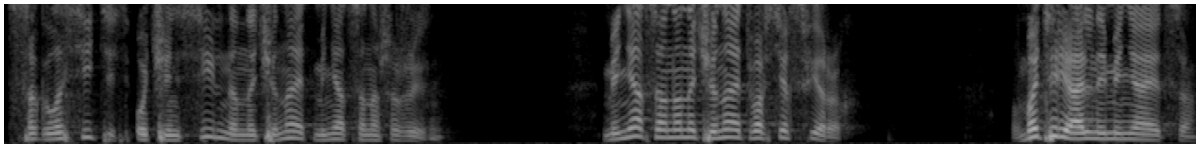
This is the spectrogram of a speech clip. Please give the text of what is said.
согласитесь, очень сильно начинает меняться наша жизнь. Меняться она начинает во всех сферах. В материальной меняется,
